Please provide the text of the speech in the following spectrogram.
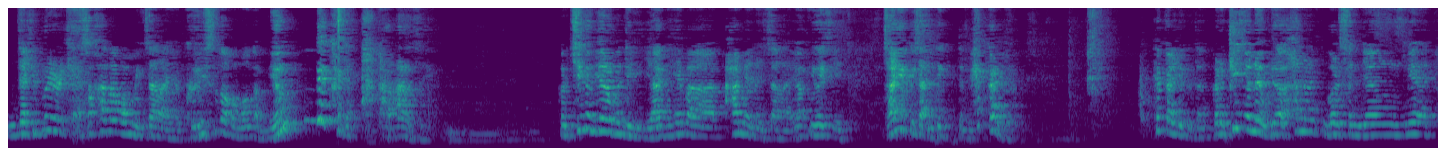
이제 히브리를 계속 하다 보면 있잖아요. 그리스도가 뭔가 명백하게 딱 알아져요. 그럼 지금 여러분들이 이야기해봐 하면 있잖아요. 이것이 자기 것이 안 되기 때문에 헷갈려. 헷갈리거든. 그럼 기존에 우리가 하는 걸 성경에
